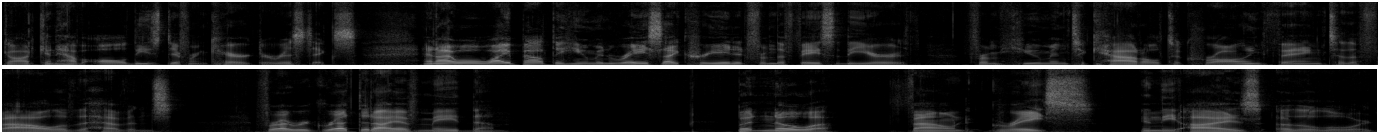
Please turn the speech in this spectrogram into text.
God can have all these different characteristics. And I will wipe out the human race I created from the face of the earth, from human to cattle to crawling thing to the fowl of the heavens. For I regret that I have made them. But Noah found grace in the eyes of the Lord.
